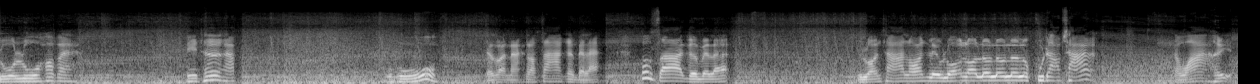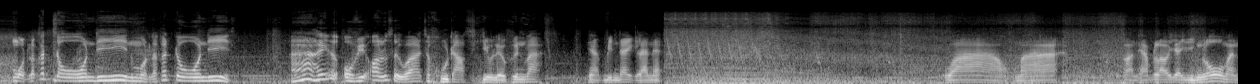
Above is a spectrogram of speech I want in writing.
รัวรัวเข้าไปเนเธอร์ครับ อ้โหเดี๋ยวก่อนนะ เราซ่าเกินไปแล้วเราซ่าเกินไปแล้วอยู่ร้อนช้าร้อนเร็วร้อนร้อนเร็วเร็วเร็วเราคูลดาวน์ช้า แต่ว่าเฮ้ยหมดแล้วก็โดนดีหมดแล้วก็โดนดีอ่าเฮ้ยโอฟิออนรู้สึกว่าจะคูลดาวน์สกิลเร็วขึ้นป่ะเนี่ยบินได้อีกแล้วเนี่ยว้าวมาก่อนครับเราอย่ายิงโล่มัน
